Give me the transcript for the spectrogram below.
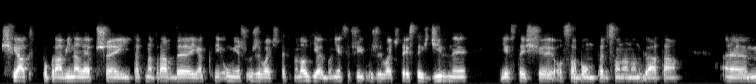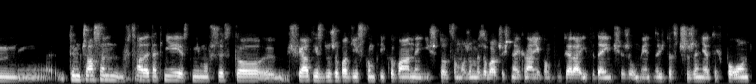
świat poprawi na lepsze i tak naprawdę jak nie umiesz używać technologii albo nie chcesz jej używać, to jesteś dziwny, jesteś osobą persona non grata. Tymczasem wcale tak nie jest. Mimo wszystko świat jest dużo bardziej skomplikowany niż to, co możemy zobaczyć na ekranie komputera, i wydaje mi się, że umiejętność dostrzeżenia tych połączeń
